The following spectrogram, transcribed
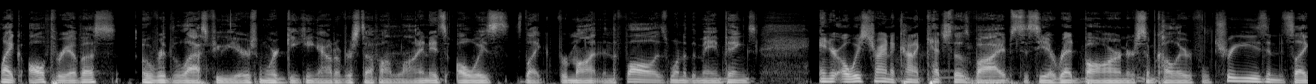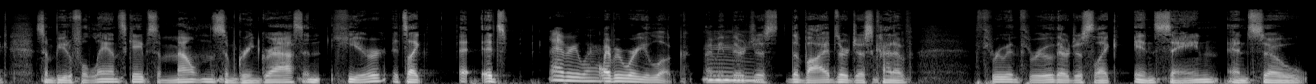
like all three of us over the last few years when we're geeking out over stuff online, it's always like Vermont in the fall is one of the main things. And you're always trying to kind of catch those vibes to see a red barn or some colorful trees and it's like some beautiful landscape, some mountains, some green grass. And here it's like it's Everywhere. everywhere you look. I mean, they're mm. just the vibes are just kind of through and through. They're just like insane. And so,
